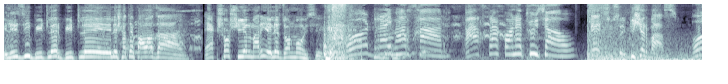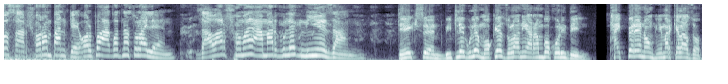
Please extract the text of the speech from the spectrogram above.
এলে জি বিটলের বিটলে এলে সাথে পাওয়া যায়। একশো শিয়াল মারি এলে জন্ম হয়েছে ও ড্রাইভার স্যার বাসটা কোনে থুইছাও? এ সুসে কিসের বাস? ও স্যার পানকে অল্প আগত না চলাইলেন। যাওয়ার সময় আমার গুলেক নিয়ে যান। দেখছেন বিটলে গুলে মকে জ্বলানি আরম্ভ করে দিল। থাইক পেরে নং এমার কেলাজত।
